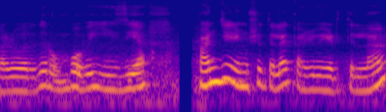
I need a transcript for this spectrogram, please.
கழுவுறது ரொம்பவே ஈஸியாக அஞ்சு நிமிஷத்தில் கழுவி எடுத்துடலாம்.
